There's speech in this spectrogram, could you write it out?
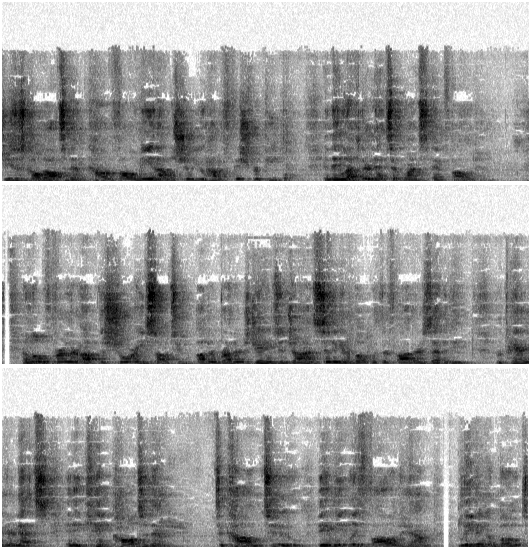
Jesus called out to them, Come, follow me, and I will show you how to fish for people. And they left their nets at once and followed him. A little further up the shore, he saw two other brothers, James and John, sitting in a boat with their father Zebedee, repairing their nets. And he called to them to come too. They immediately followed him, leaving the boat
